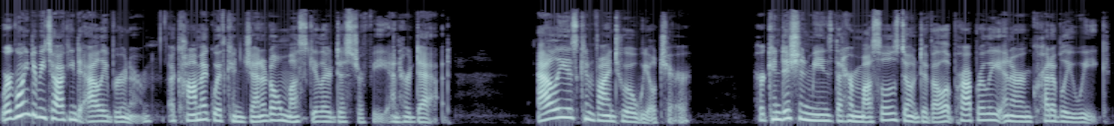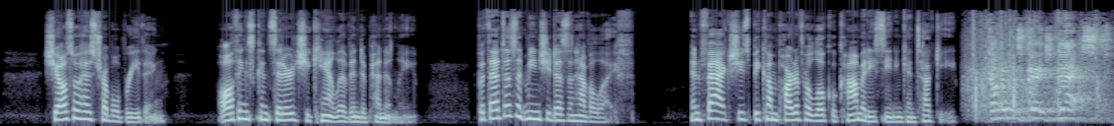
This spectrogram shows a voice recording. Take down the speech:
We're going to be talking to Ally Bruener, a comic with congenital muscular dystrophy, and her dad. Ally is confined to a wheelchair. Her condition means that her muscles don't develop properly and are incredibly weak. She also has trouble breathing. All things considered, she can't live independently. But that doesn't mean she doesn't have a life. In fact, she's become part of her local comedy scene in Kentucky. Coming to the stage next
